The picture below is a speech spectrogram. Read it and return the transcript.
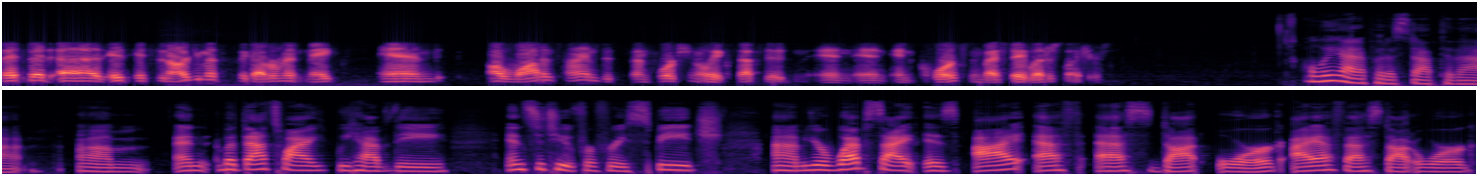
but but uh, it, it's an argument that the government makes, and a lot of times it's unfortunately accepted in, in, in courts and by state legislatures. Well, we got to put a stop to that. Um, and but that's why we have the Institute for Free Speech. Um, your website is ifs.org, ifs.org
